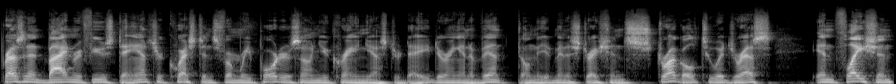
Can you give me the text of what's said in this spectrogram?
President Biden refused to answer questions from reporters on Ukraine yesterday during an event on the administration's struggle to address inflation.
